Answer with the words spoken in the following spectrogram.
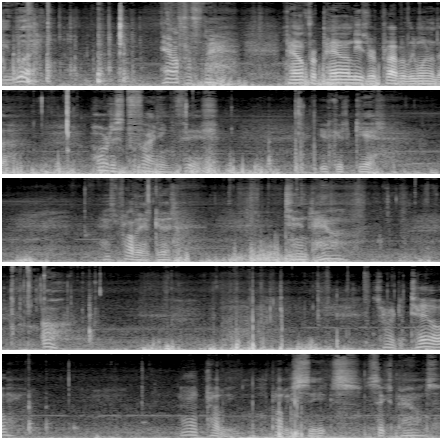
Tell you what, pound for pound, pound for pound, these are probably one of the hardest fighting fish you could get. That's probably a good 10 pound. Oh. It's hard to tell. Uh, probably, probably six, six pounds.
